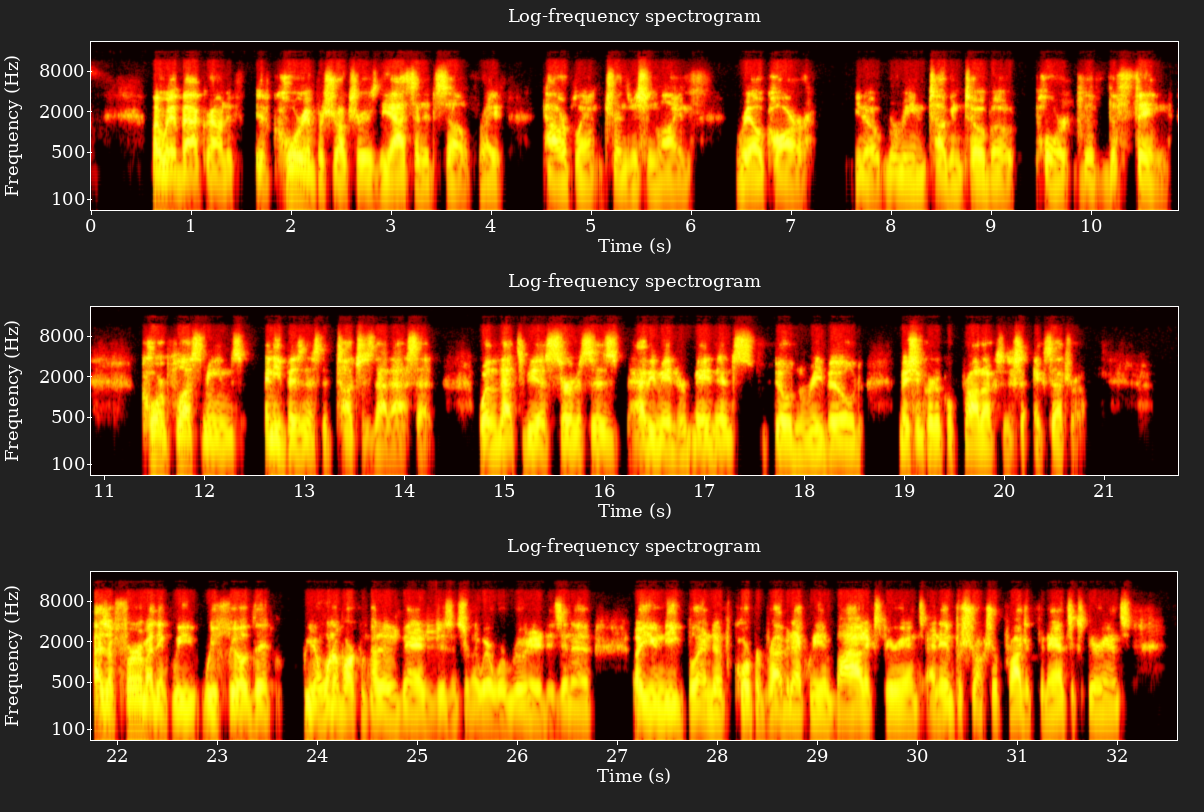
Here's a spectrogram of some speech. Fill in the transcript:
By way of background, if, if core infrastructure is the asset itself, right? Power plant, transmission line, rail car, you know, marine tug and towboat, port, the the thing. Core plus means any business that touches that asset, whether that's via services, heavy major maintenance, build and rebuild, mission critical products, etc. As a firm, I think we we feel that you know one of our competitive advantages and certainly where we're rooted is in a a unique blend of corporate private equity and buyout experience and infrastructure project finance experience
